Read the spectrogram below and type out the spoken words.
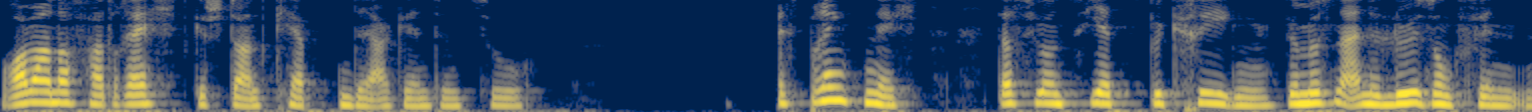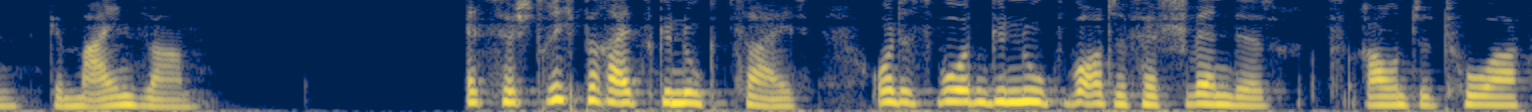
Romanow hat recht, gestand Captain der Agentin zu. Es bringt nichts, dass wir uns jetzt bekriegen. Wir müssen eine Lösung finden, gemeinsam. Es verstrich bereits genug Zeit und es wurden genug Worte verschwendet, raunte Thor,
